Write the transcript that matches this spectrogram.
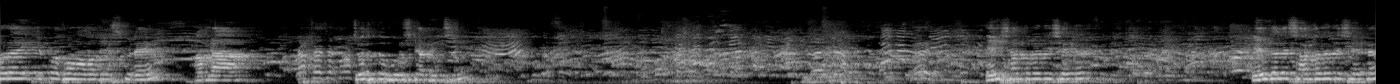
মনে হয় এই প্রথম আমাদের স্কুলে আমরা চতুর্থ পুরস্কার দিচ্ছি। এই সান্ত্বনা দিয়ে সেটা এই দলের সান্ত্বনা দিয়ে সেটা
